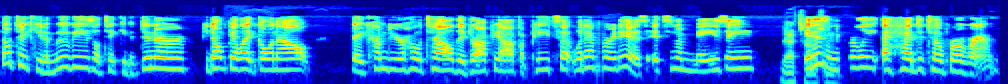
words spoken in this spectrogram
they'll take you to movies, they'll take you to dinner. If you don't feel like going out, they come to your hotel, they drop you off a pizza, whatever it is. It's an amazing. That's awesome. it is literally a head to toe program.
